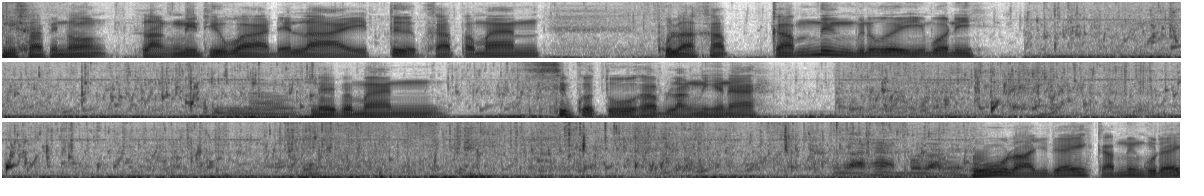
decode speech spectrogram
นี่ครับพี่น้องหลังนี้ถือว่าได้ลายเติบครับประมาณพูละครับกำหนึ่งพี่น้องเอ้ยบนนี่กุ้งนาว ในประมาณสิบกว่าตัวครับหลังนี้นะเวลาห้าบนหลังหูหลายอยู่ได้กำหนึ่งกูได้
